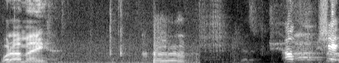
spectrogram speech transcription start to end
What up, mate? Oh shit.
